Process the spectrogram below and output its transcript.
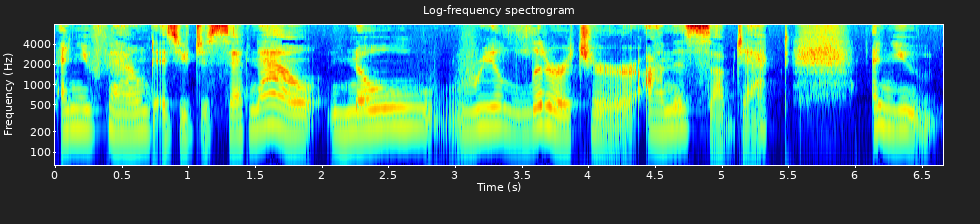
and you found, as you just said now, no real literature on this subject. And you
